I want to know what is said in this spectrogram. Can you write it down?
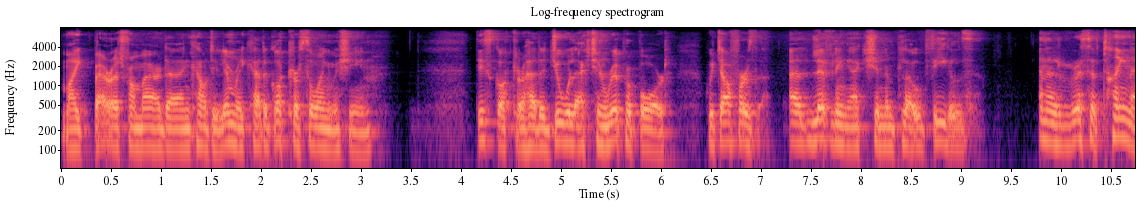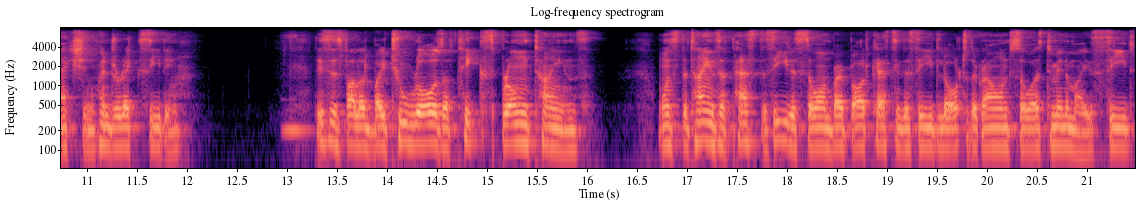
Mike Barrett from Ardagh in County Limerick had a Guttler sowing machine. This Guttler had a dual action ripper board which offers a levelling action in ploughed fields and an aggressive tine action when direct seeding. This is followed by two rows of thick sprung tines. Once the tines have passed, the seed is sown by broadcasting the seed low to the ground so as to minimize seed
